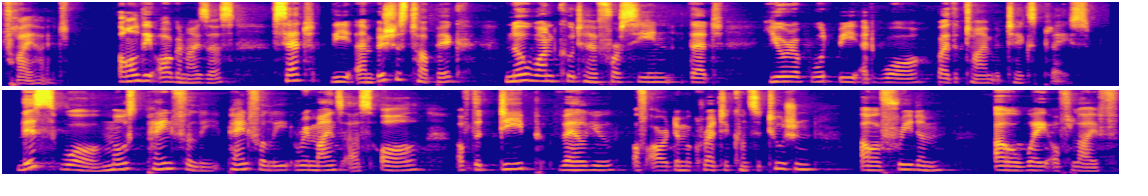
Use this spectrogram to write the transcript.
Freiheit. All the organizers set the ambitious topic. No one could have foreseen that Europe would be at war by the time it takes place. This war most painfully, painfully reminds us all of the deep value of our democratic constitution, our freedom, our way of life,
